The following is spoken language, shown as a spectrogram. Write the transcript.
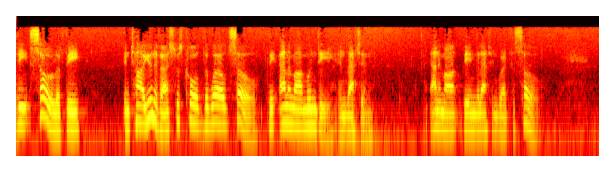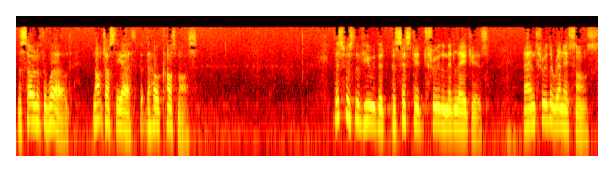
the soul of the entire universe was called the world soul, the anima mundi in Latin. Anima being the Latin word for soul. The soul of the world, not just the earth, but the whole cosmos. This was the view that persisted through the Middle Ages and through the Renaissance.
